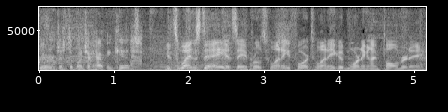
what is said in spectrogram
We were just a bunch of happy kids. It's Wednesday. It's April 20, 420. Good morning. I'm Paul Murnane.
